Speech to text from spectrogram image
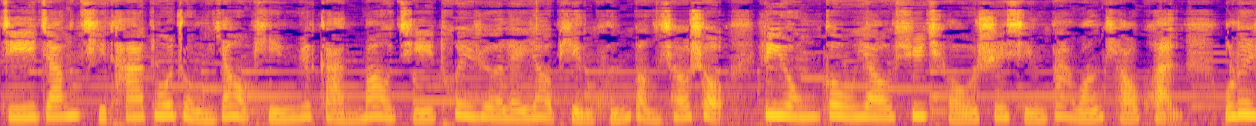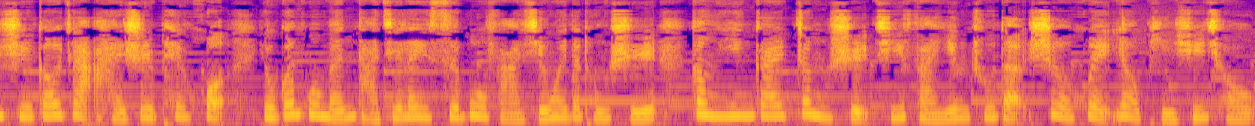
即将其他多种药品与感冒及退热类药品捆绑销售，利用购药需求实行霸王条款。无论是高价还是配货，有关部门打击类似不法行为的同时，更应该正视其反映出的社会药品需求。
